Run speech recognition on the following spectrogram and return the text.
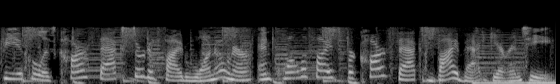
vehicle is Carfax certified one owner and qualifies for Carfax buyback guarantee.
